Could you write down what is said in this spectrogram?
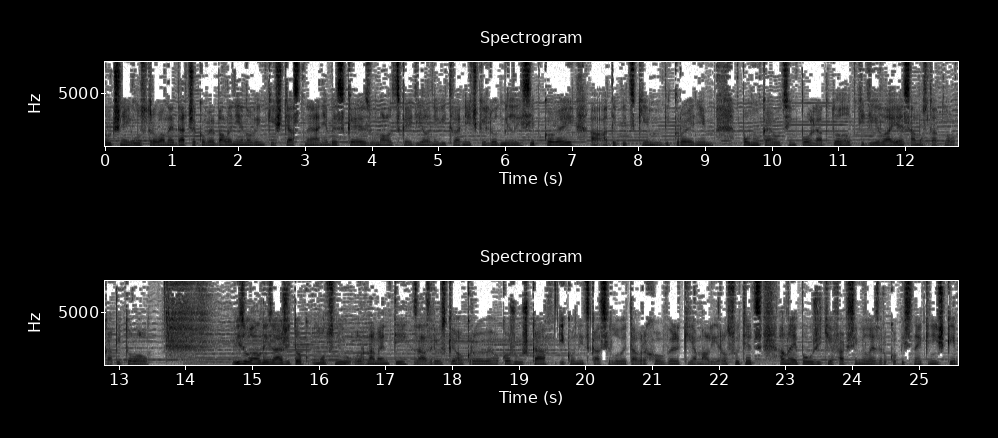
Ručne ilustrované darčekové balenie novinky Šťastné a nebeské z umeleckej dielne výtvarničky Ľudmily Sipkovej a atypickým vykrojením ponúkajúcim pohľad do hĺbky diela je samostatnou kapitolou. Vizuálny zážitok umocňujú ornamenty zázrievského krojového kožúška, ikonická silueta vrchov Veľký a Malý rozsutec, ale aj použitie faksimile z rukopisnej knižky.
